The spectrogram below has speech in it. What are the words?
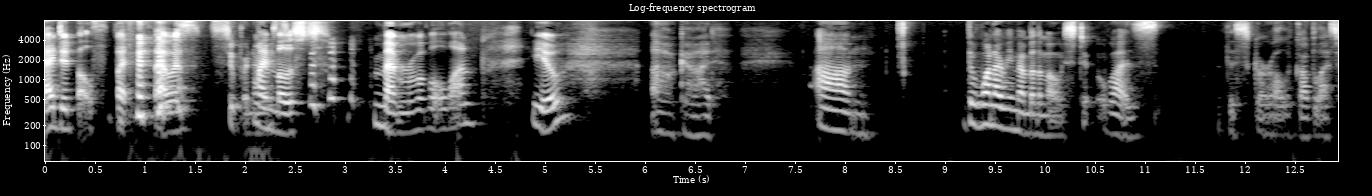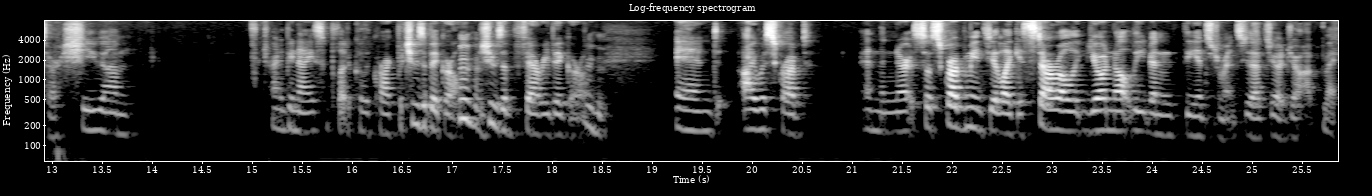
I did both, but that was Super nice. my most memorable one. You? Oh God. Um, the one I remember the most was this girl. God bless her. She um, trying to be nice and politically correct, but she was a big girl. Mm-hmm. She was a very big girl, and I was scrubbed. And the nurse, so scrubbed means you're like it's sterile. You're not leaving the instruments. That's your job. Right.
